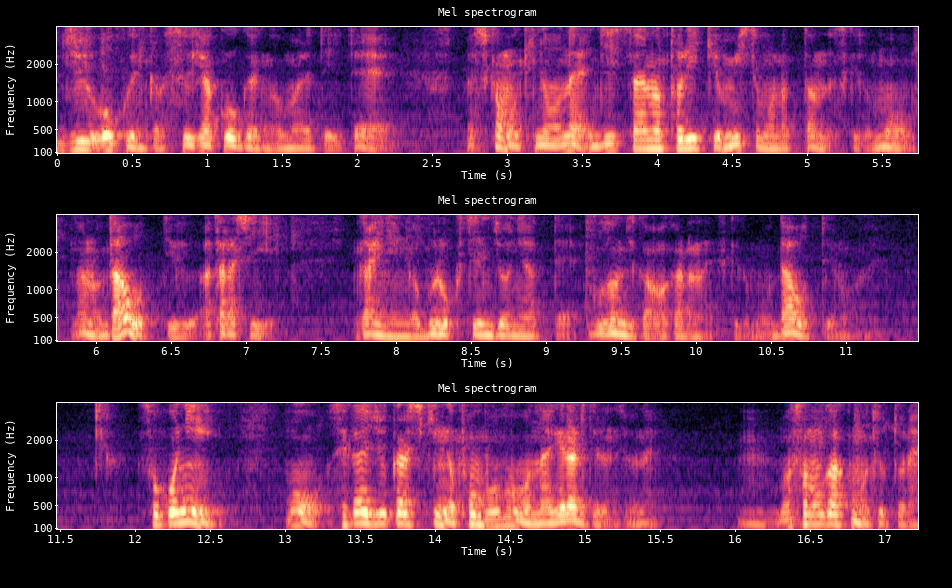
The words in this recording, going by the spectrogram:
十億円から数百億円が生まれていてしかも昨日ね実際の取引を見せてもらったんですけどもあの DAO っていう新しい概念がブロックチェーン上にあってご存知かわからないですけども DAO っていうのがねそこにもう世界中から資金がポンポンポンポン投げられてるんですよね。うん。まあ、その額もちょっとね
